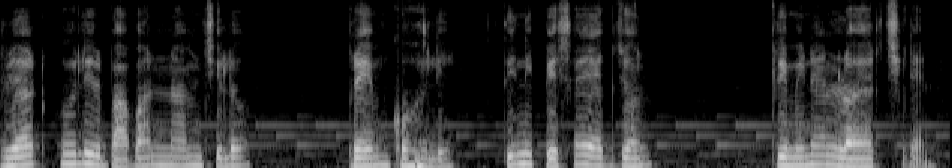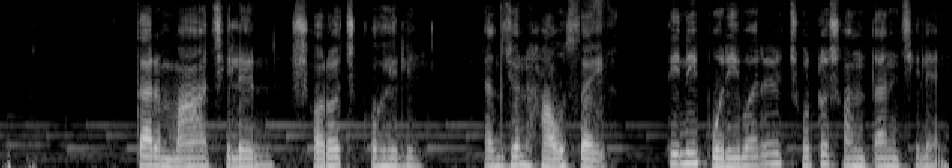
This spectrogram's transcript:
বিরাট কোহলির বাবার নাম ছিল প্রেম কোহলি। তিনি পেশায় একজন ক্রিমিনাল লয়ার ছিলেন। তার মা ছিলেন সরোজ কোহলি, একজন হাউসওয়াইফ। তিনি পরিবারের ছোট সন্তান ছিলেন।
